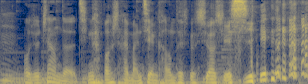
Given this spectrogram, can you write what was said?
嗯，我觉得这样的情感方式还蛮健康的，就需要学习。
